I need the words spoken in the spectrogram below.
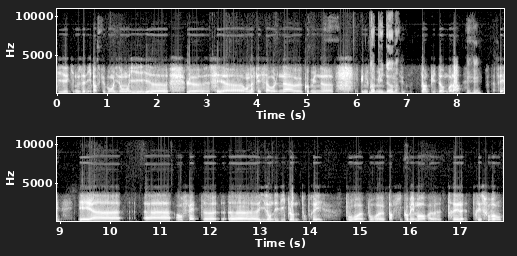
qui, qui nous a dit parce que bon, ils ont, ils, euh, le, c'est, euh, on a fait ça à Olna euh, comme une, euh, une Dans le Puy-de-Dôme dans le Puy-de-Dôme, voilà, Mhm. tout à fait. Et euh, euh, en fait, euh, euh, ils ont des diplômes tout prêts pour euh, pour euh, parce qu'ils commémorent euh, très très souvent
